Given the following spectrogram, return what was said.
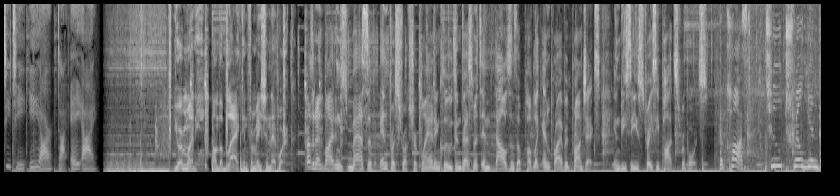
OTTER.ai. Your money on the Black Information Network. President Biden's massive infrastructure plan includes investments in thousands of public and private projects. NBC's Tracy Potts reports. The cost $2 trillion,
